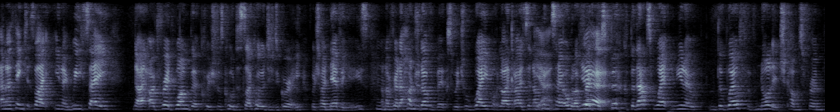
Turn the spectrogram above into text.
And I think it's like, you know, we say, I've read one book which was called A Psychology Degree, which I never use, and I've read a hundred other books which were way more, like, I said, I Mm. Yeah. wouldn't say, oh, well, I've Yeah. read this book, but that's where, you know, the wealth of knowledge comes from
